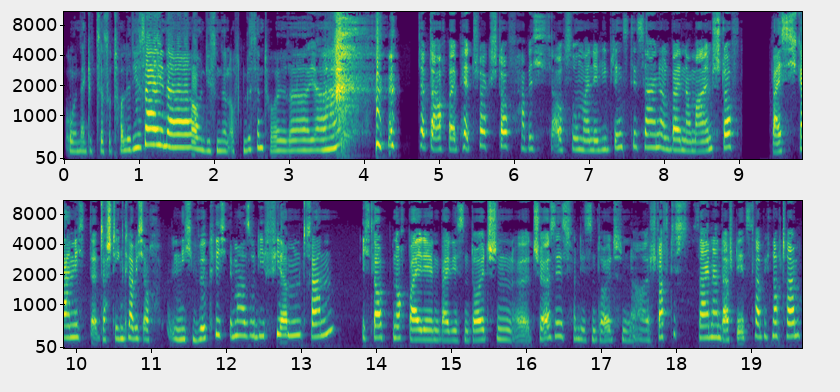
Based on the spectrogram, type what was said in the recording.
Und dann gibt's ja so tolle Designer und die sind dann oft ein bisschen teurer, ja. Ich habe da auch bei Patchwork-Stoff habe ich auch so meine Lieblingsdesigner und bei normalem Stoff weiß ich gar nicht, da, da stehen glaube ich auch nicht wirklich immer so die Firmen dran. Ich glaube noch bei den bei diesen deutschen äh, Jerseys von diesen deutschen äh, Stoffdesignern, da steht es glaube ich noch dran.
